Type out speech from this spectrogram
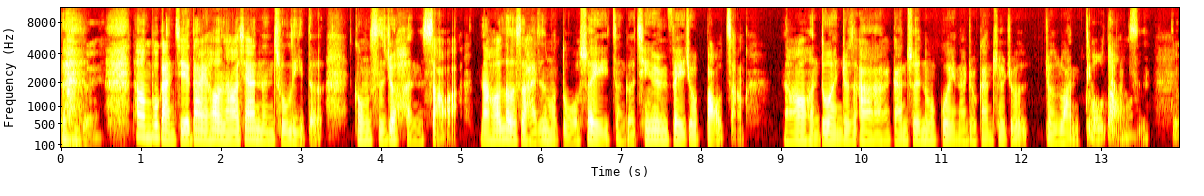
对，对 他们不敢接单以后，然后现在能处理的公司就很少啊，然后垃圾还是那么多，所以整个清运费就暴涨。然后很多人就是啊，干脆那么贵，那就干脆就就乱丢这样子。对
